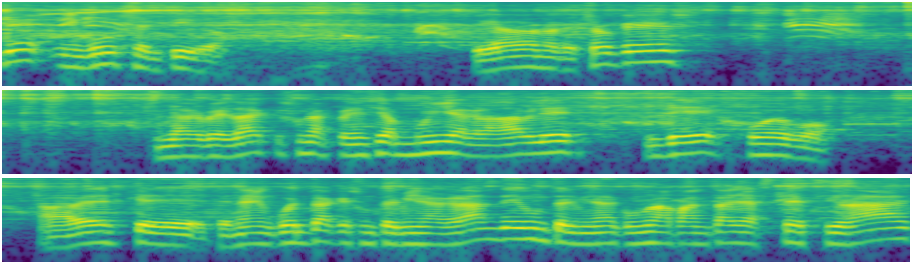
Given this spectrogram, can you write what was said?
de ningún sentido. Cuidado, no te choques. La verdad que es una experiencia muy agradable de juego. A la vez que tener en cuenta que es un terminal grande, un terminal con una pantalla excepcional,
